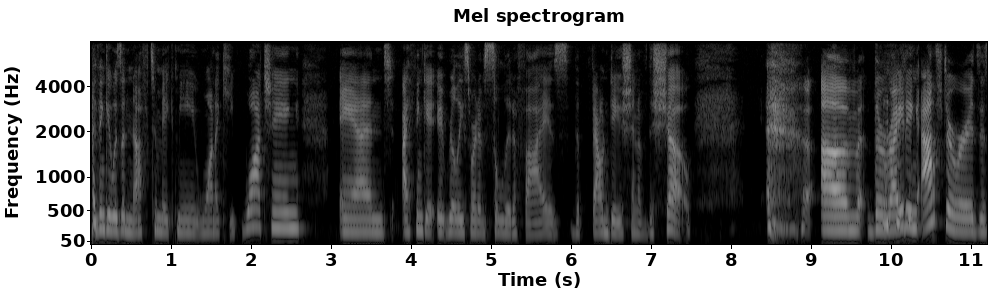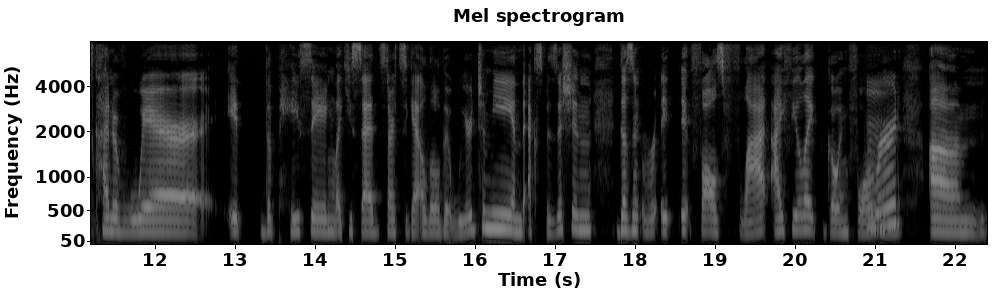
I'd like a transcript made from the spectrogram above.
i think it was enough to make me want to keep watching and i think it, it really sort of solidifies the foundation of the show. Um the writing afterwards is kind of where the pacing like you said starts to get a little bit weird to me and the exposition doesn't it, it falls flat i feel like going forward. Um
